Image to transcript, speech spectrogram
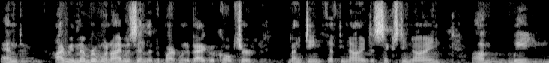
And I remember when I was in the Department of Agriculture, 1959 to 69, um, we,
